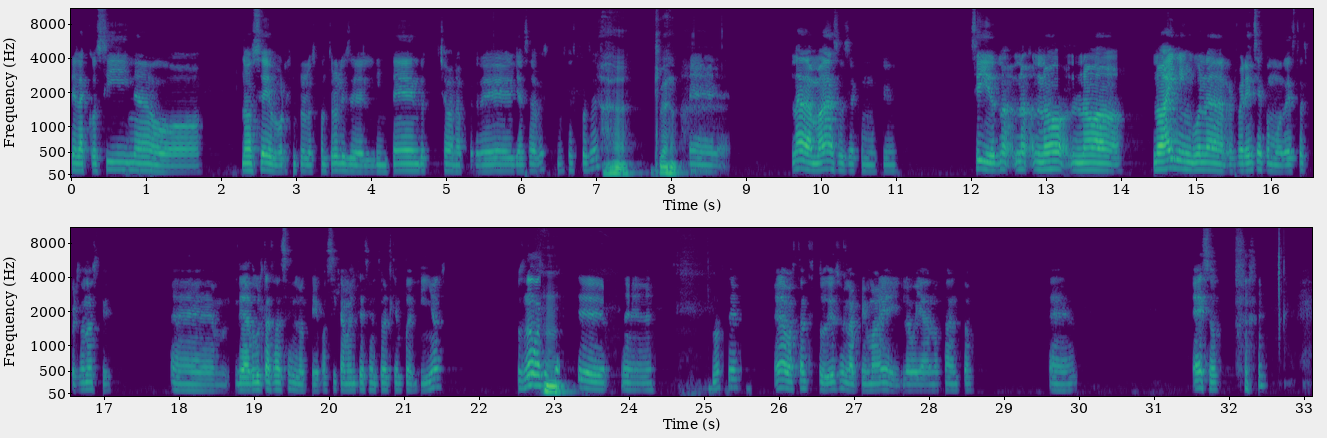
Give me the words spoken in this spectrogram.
de la cocina o, no sé, por ejemplo, los controles del Nintendo que echaban a perder, ya sabes, esas cosas. Ajá, claro. Eh, nada más, o sea, como que... Sí, no, no, no, no, no hay ninguna referencia como de estas personas que Em, de adultas hacen lo que básicamente hacen todo el tiempo de niños. Pues no, básicamente, eh, no sé, era bastante estudioso en la primaria y luego ya no tanto. Eh, eso.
